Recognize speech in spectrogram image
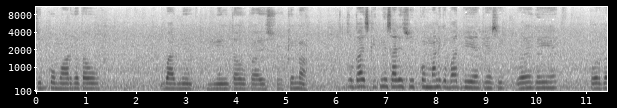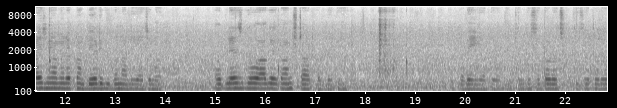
शिप को मार देता हूँ। बाद में मिलता हूँ गाइस ओके ना? तो गाइस कितनी सारी स्विप को मारने के बाद भी है कि स्विप रह गई है। और गाइस यहाँ मैंने अपना बेड भी बना लिया, चलो। अब लेट्स गो आगे काम स्टार्ट कर देते हैं। अबे अबे जल्दी से तोड़ो, जल्दी से तोड़ो।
